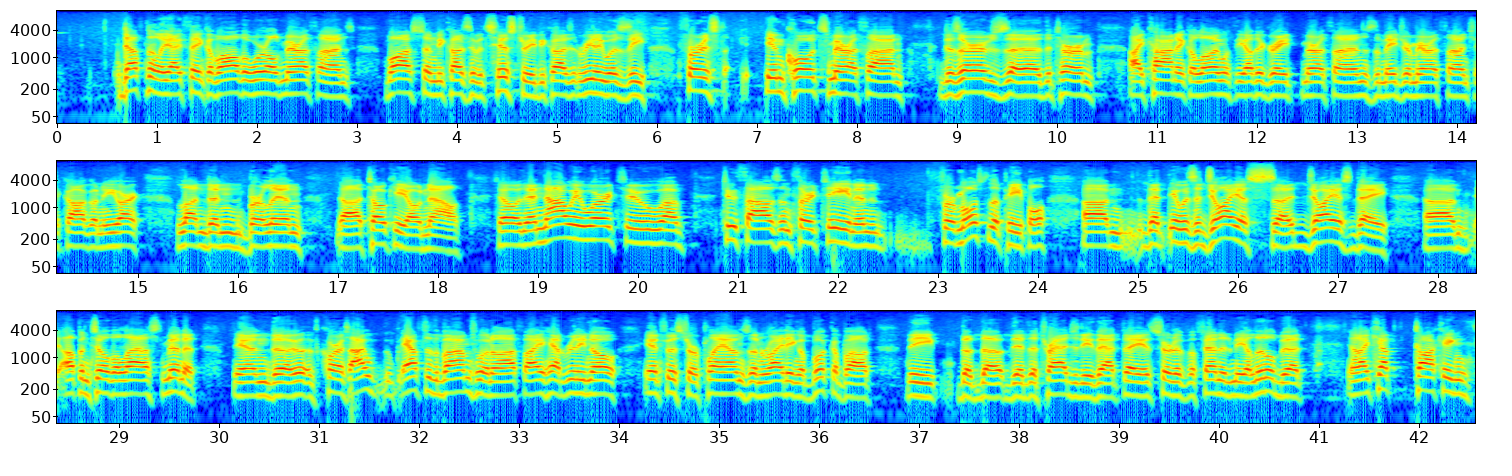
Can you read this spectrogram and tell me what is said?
definitely, I think of all the world marathons, Boston, because of its history, because it really was the first, in quotes, marathon, deserves uh, the term iconic along with the other great marathons, the major marathons, Chicago, New York, London, Berlin, uh, Tokyo now. So then now we were to uh, 2013, and for most of the people, um, that it was a joyous, uh, joyous day um, up until the last minute. And uh, of course, I, after the bombs went off, I had really no interest or plans in writing a book about the, the, the, the, the tragedy that day. It sort of offended me a little bit. And I kept talking,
